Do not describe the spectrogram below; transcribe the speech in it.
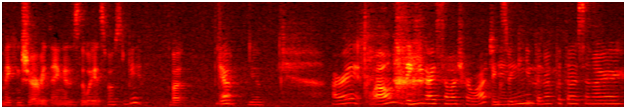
making sure everything is the way it's supposed to be. But yeah, yeah. All right. Well, thank you guys so much for watching. Thanks for keeping up with us in our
